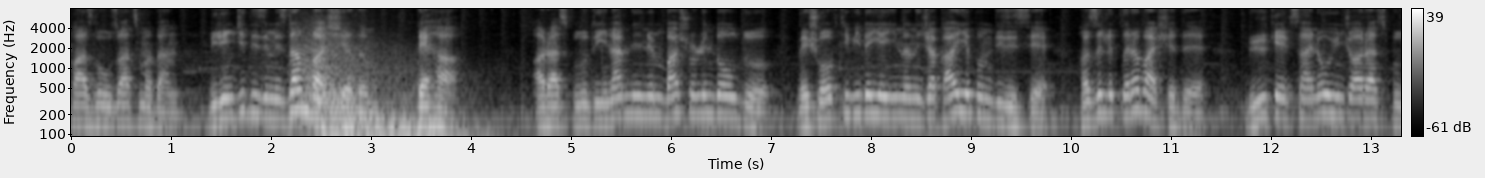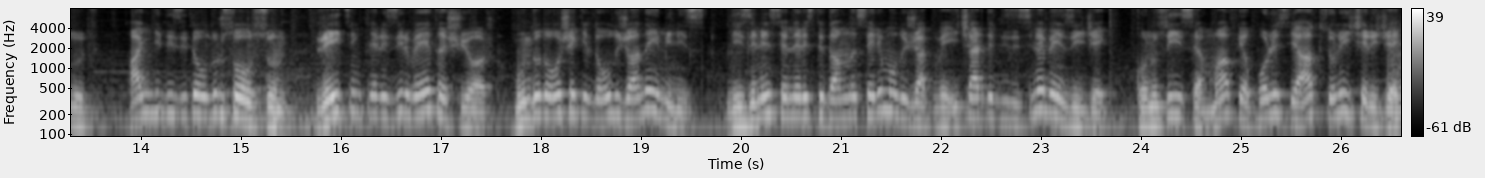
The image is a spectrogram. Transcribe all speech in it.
Fazla uzatmadan birinci dizimizden başlayalım. Deha. Aras Bulut İynemli'nin başrolünde olduğu ve Show TV'de yayınlanacak Ay Yapım dizisi hazırlıklara başladı. Büyük efsane oyuncu Aras Bulut hangi dizide olursa olsun reytingleri zirveye taşıyor. Bunda da o şekilde olacağına eminiz. Dizinin senaristi Damla Selim olacak ve içeride dizisine benzeyecek. Konusu ise mafya polisiye aksiyonu içerecek.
